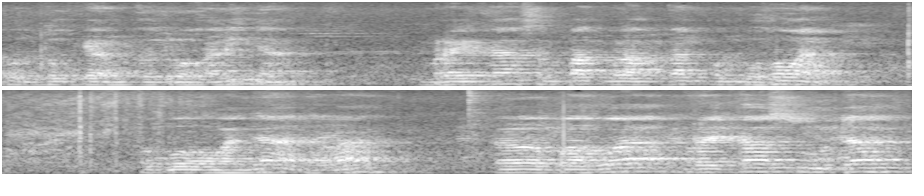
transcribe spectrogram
untuk yang kedua kalinya, mereka sempat melakukan pembohongan. Pembohongannya adalah e, bahwa mereka sudah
